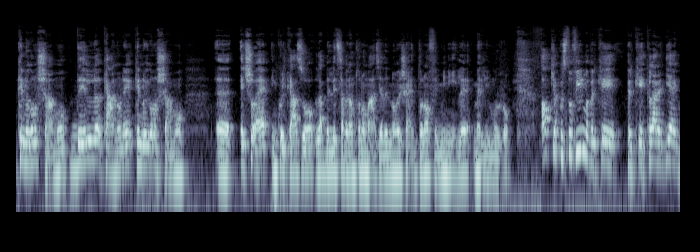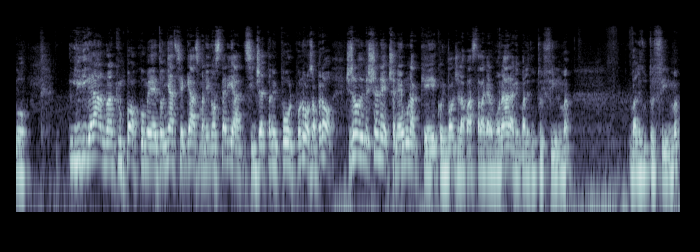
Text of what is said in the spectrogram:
che noi conosciamo del canone che noi conosciamo eh, e cioè in quel caso la bellezza per antonomasia del Novecento, no? femminile, Marilyn Monroe. Occhio a questo film perché, perché Clara e Diego litigheranno anche un po' come Tognazzi e Gasman in osteria si gettano il polpo, non lo so, però ci sono delle scene, ce n'è una che coinvolge la pasta alla carbonara che vale tutto il film. Vale tutto il film.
